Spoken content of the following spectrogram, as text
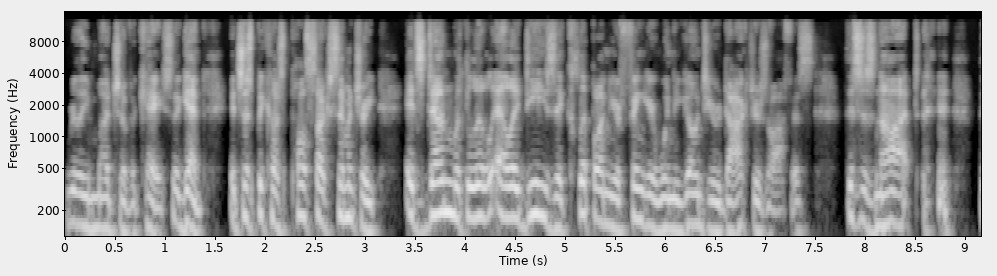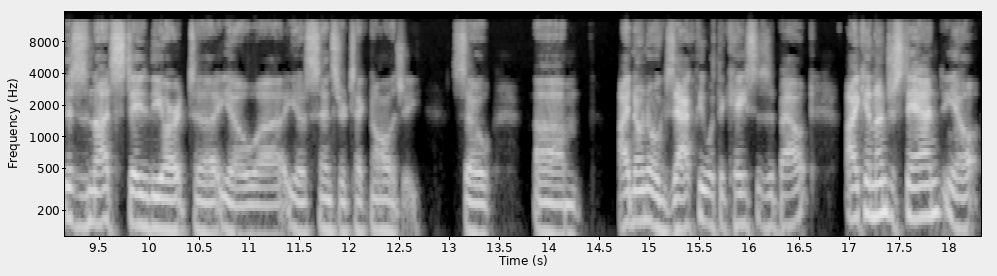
really much of a case. Again, it's just because pulse oximetry it's done with little LEDs that clip on your finger when you go into your doctor's office. This is not this is not state of the art uh, you know uh, you know sensor technology. So um, I don't know exactly what the case is about. I can understand, you know,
